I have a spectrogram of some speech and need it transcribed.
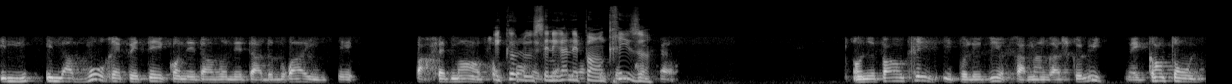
Il, il a beau répéter qu'on est dans un état de droit, il sait parfaitement... Et que le Sénégal n'est pas en crise on n'est pas en crise, il peut le dire, ça n'engage que lui. Mais quand on,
